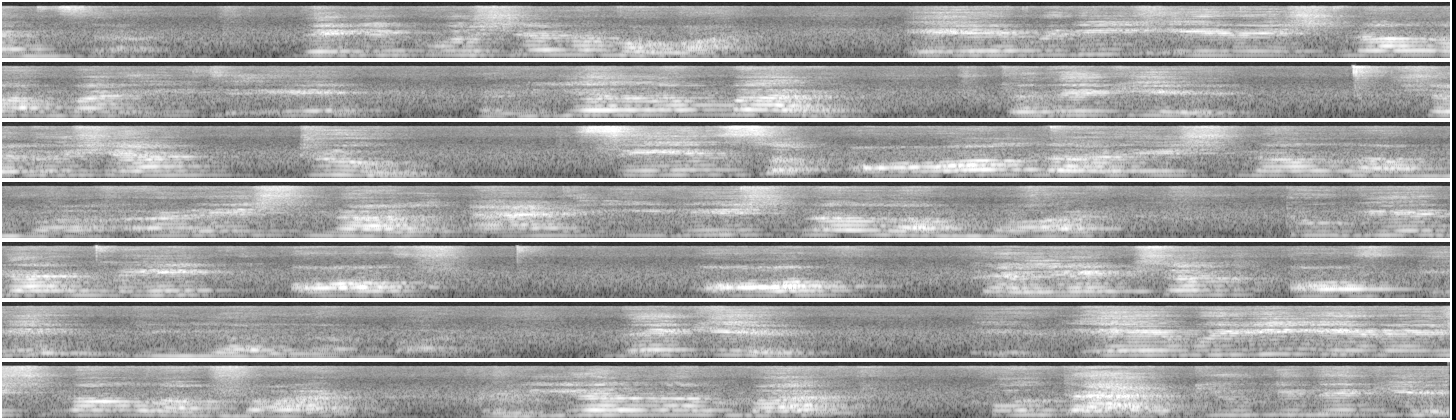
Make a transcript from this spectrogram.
आंसर देखिए question number one every irrational number is a real number तो देखिए solution true since all the rational number rational and irrational number together make of of collection of a real number देखिए every irrational number real number होता है। क्योंकि देखिए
